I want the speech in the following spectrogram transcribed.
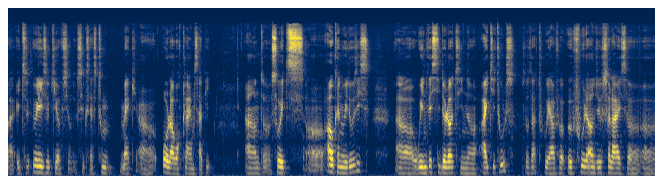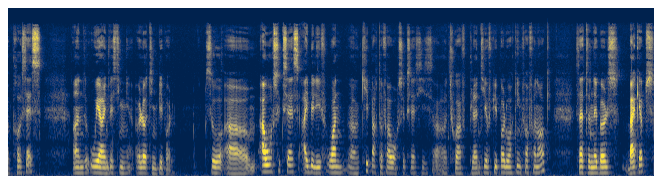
Uh, it's really the key of su- success to make uh, all our clients happy. And uh, so it's how can we do this? we invested a lot in IT tools so that we have a, a full industrialized process, and we are investing a lot in people. So um, our success, I believe, one uh, key part of our success is uh, to have plenty of people working for Fundrock. That enables backups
